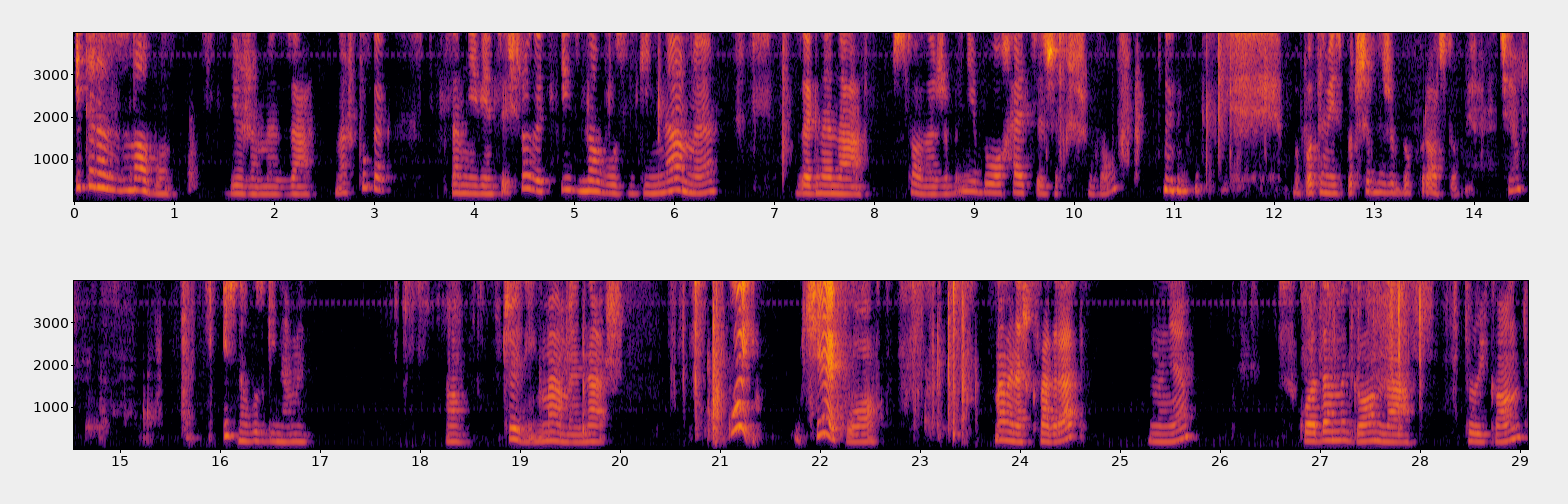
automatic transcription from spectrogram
I teraz znowu bierzemy za nasz czubek, za mniej więcej środek i znowu zginamy. Zegnę na stole, żeby nie było hecy, że krzywo. Bo potem jest potrzebne, żeby było prosto w miarę? I znowu zginamy. O, czyli mamy nasz... Uj, uciekło. Mamy nasz kwadrat, no nie? Składamy go na trójkąt.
